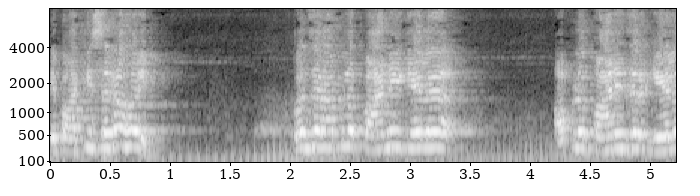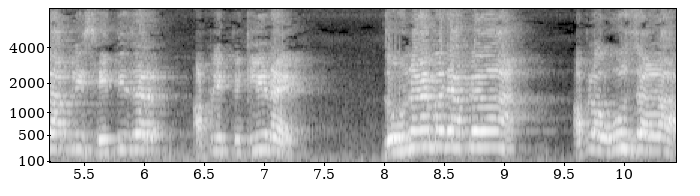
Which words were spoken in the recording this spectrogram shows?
हे बाकी सगळं होईल. पण जर आपलं पाणी गेलं आपलं पाणी जर गेलं आपली शेती जर आपली पिकली नाही जर उन्हाळ्यामध्ये आपल्याला आपला ऊस जळला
